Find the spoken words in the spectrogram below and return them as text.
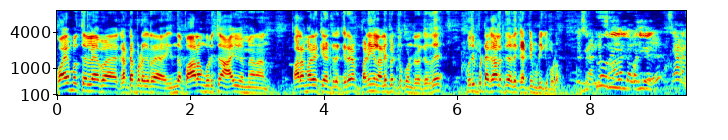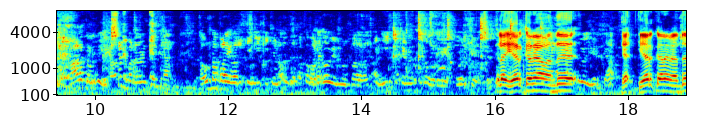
கோயம்புத்தூரில் கட்டப்படுகிற இந்த பாலம் குறித்து ஆய்வு நான் பல முறை கேட்டிருக்கிறேன். பணிகள் நடைபெற்று கொண்டிருக்கிறது. குறிப்பிட்ட காலத்தில் அது கட்டி முடிக்கப்படும். இல்லை ஏற்கனவே வந்து ஏற்கனவே வந்து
